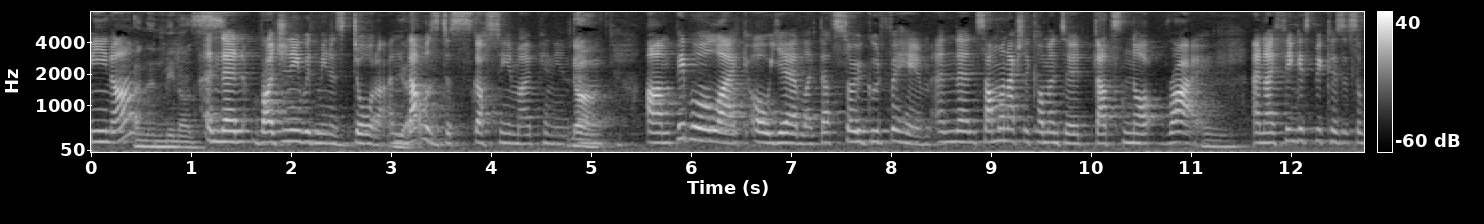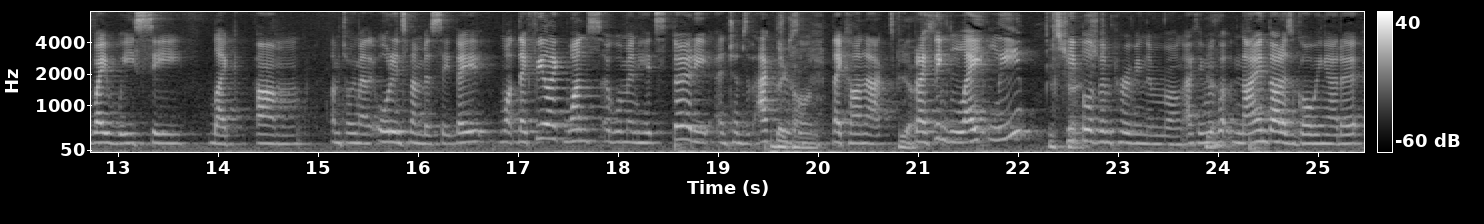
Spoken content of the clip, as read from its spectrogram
Meena and then Meena's and then Rajini with Meena's daughter and Yeah. that was disgusting in my opinion. No. Um, um, people were like, "Oh yeah, like that's so good for him," and then someone actually commented, "That's not right," and I think it's because it's the way we see, like, um, I'm talking about the audience members see. They want, they feel like once a woman hits 30, in terms of actors, can't. they can't act. Yeah. But I think lately, It's people have been proving them wrong. I think we've Yeah. got Nayanthara's going at it.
